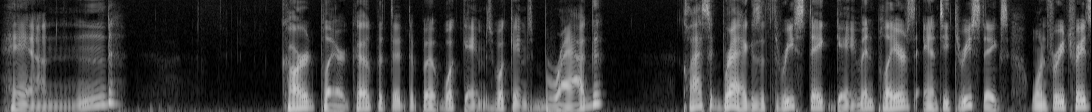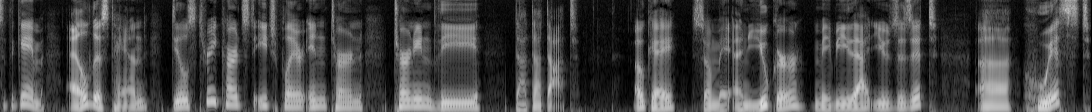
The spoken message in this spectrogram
hand. Card player. What games? What games? Brag. Classic Brag is a three stake game, and players ante three stakes, one for each phase of the game. Eldest Hand deals three cards to each player in turn, turning the dot dot dot. Okay, so may and euchre, maybe that uses it. Uh, whist,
